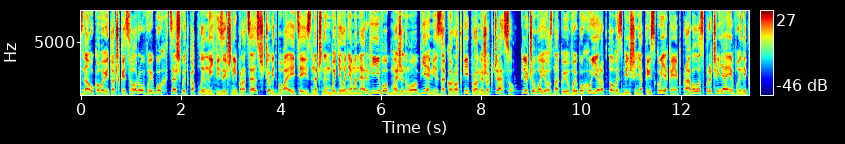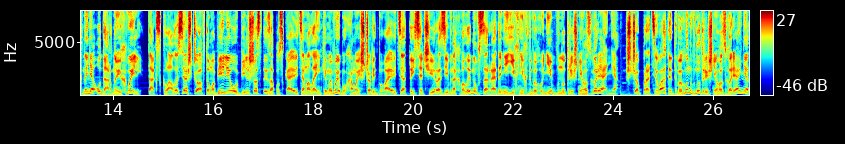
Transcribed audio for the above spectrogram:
З наукової точки зору, вибух це швидкоплинний фізичний процес, що відбувається із значним виділенням енергії в обмеженому об'ємі за короткий проміжок часу. Ключовою ознакою вибуху є раптове збільшення тиску, яке, як правило, спричиняє виникнення ударної хвилі. Так склалося, що автомобілі у більшості запускаються маленькими вибухами, що відбуваються тисячі разів на хвилину всередині їхніх двигунів внутрішнього згоряння. Щоб працювати, двигун внутрішнього згоряння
